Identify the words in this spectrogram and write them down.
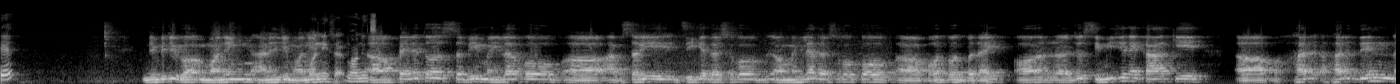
डिम्पी जी मॉर्निंग अनिल जी मॉर्निंग पहले तो सभी महिला को आप सभी जी के दर्शकों महिला दर्शकों को बहुत बहुत बधाई। और जो सिमी जी ने कहा कि हर हर दिन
